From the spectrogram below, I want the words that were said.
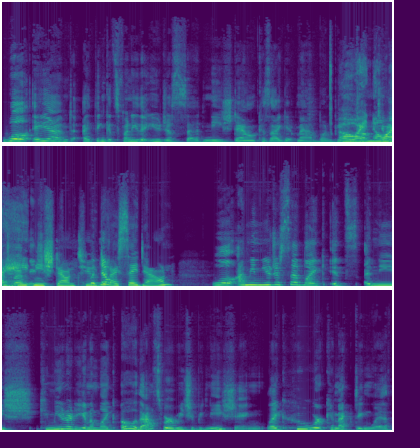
well and i think it's funny that you just said niche down because i get mad when people oh i know i hate niche, niche down too did i say down Well, I mean, you just said like it's a niche community, and I'm like, oh, that's where we should be niching. Like, who we're connecting with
